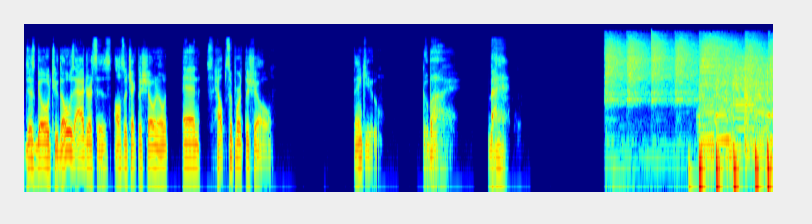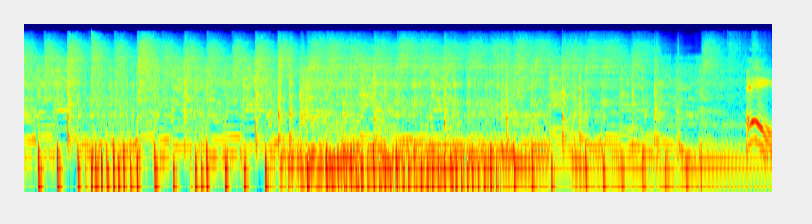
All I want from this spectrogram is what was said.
Just go to those addresses. Also, check the show notes and help support the show. Thank you. Goodbye. Bye. Hey,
